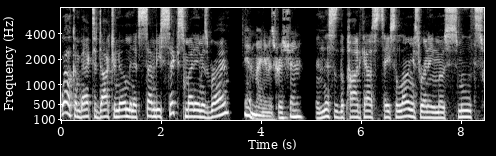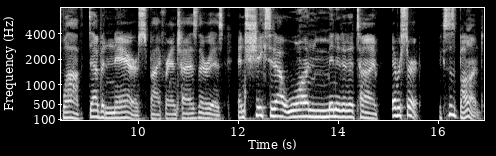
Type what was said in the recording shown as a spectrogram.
Welcome back to Dr. No Minute 76. My name is Brian, And my name is Christian. and this is the podcast that takes the longest running, most smooth, suave, debonair spy franchise there is and shakes it out one minute at a time, never stirred, because this is Bond.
